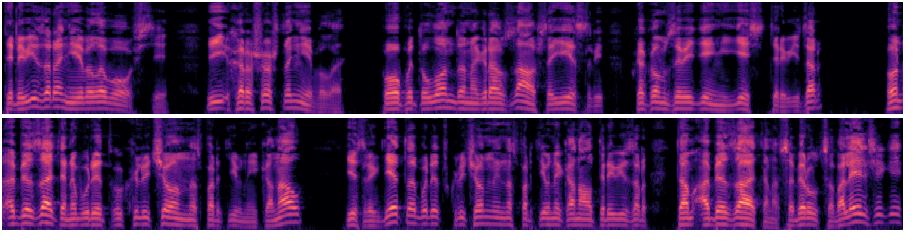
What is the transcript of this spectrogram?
Телевизора не было вовсе. И хорошо, что не было. По опыту Лондона граф знал, что если в каком заведении есть телевизор, он обязательно будет включен на спортивный канал. Если где-то будет включенный на спортивный канал телевизор, там обязательно соберутся болельщики.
